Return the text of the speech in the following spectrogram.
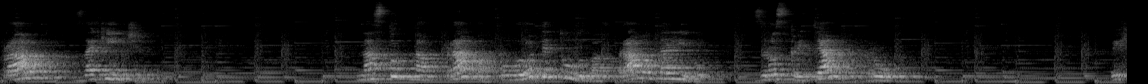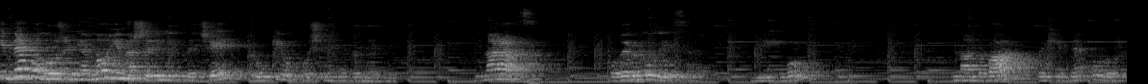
Вправу закінчено. Наступна вправа повороти тулуба вправо та ліво з розкриттям рук. Вихідне положення ноги на ширині плечей, руки опущені донизу. На раз повернулися вліво. На два вихідне положення.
